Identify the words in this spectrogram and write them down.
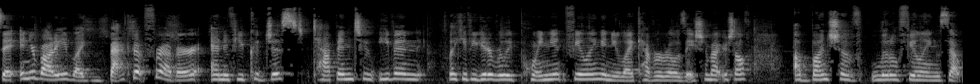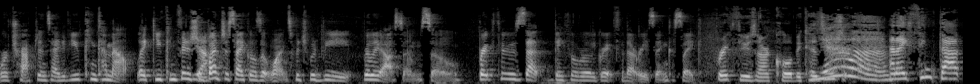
sit in your body, like backed up forever. And if you could just tap into even like if you get a really poignant feeling and you like have a realization about yourself, a bunch of little feelings that were trapped inside of you can come out. Like you can finish Yeah. a bunch of cycles at once, which would be really awesome. So breakthroughs that they feel really great for that reason because like breakthroughs are cool because Yeah. and I think that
